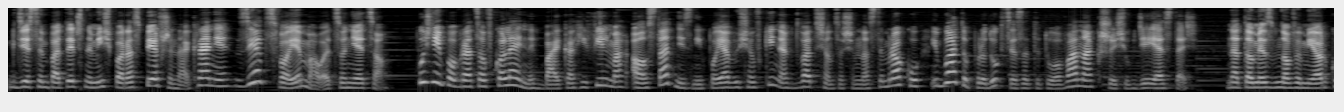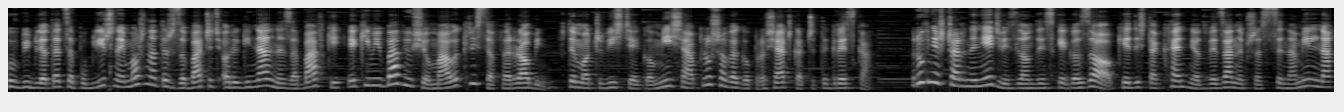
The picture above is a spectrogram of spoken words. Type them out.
gdzie sympatyczny miś po raz pierwszy na ekranie zjadł swoje małe co nieco. Później powracał w kolejnych bajkach i filmach, a ostatni z nich pojawił się w kinach w 2018 roku i była to produkcja zatytułowana Krzysiu, gdzie jesteś? Natomiast w Nowym Jorku w bibliotece publicznej można też zobaczyć oryginalne zabawki, jakimi bawił się mały Christopher Robin, w tym oczywiście jego misia, pluszowego prosiaczka czy tygryska. Również czarny niedźwiedź z londyńskiego zoo, kiedyś tak chętnie odwiedzany przez syna Milna,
